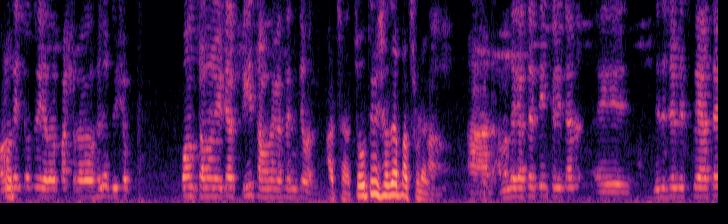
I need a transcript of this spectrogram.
অলরেডি হাজার পাঁচশো টাকা হলে দুইশো পঞ্চান্ন লিটার ফিস আমাদের কাছে নিতে পারবেন। আচ্ছা চৌত্রিশ হাজার পাঁচশো টাকা। হ্যাঁ। আর আমাদের কাছে তিনশো লিটার ডিজিটাল ডিসপ্লে আছে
